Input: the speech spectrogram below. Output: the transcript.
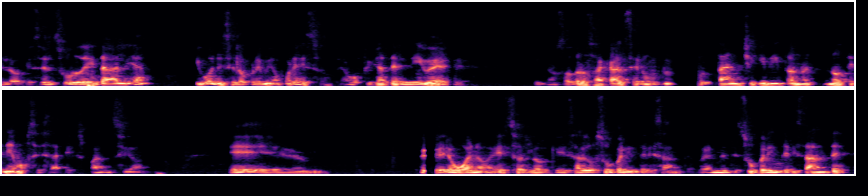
lo que es el sur de Italia, y bueno, y se lo premió por eso. O sea, vos fijate el nivel. Y nosotros acá, al ser un club tan chiquitito, no, tenemos esa expansión. Eh, pero bueno, eso es lo que es algo súper interesante, realmente súper interesante.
